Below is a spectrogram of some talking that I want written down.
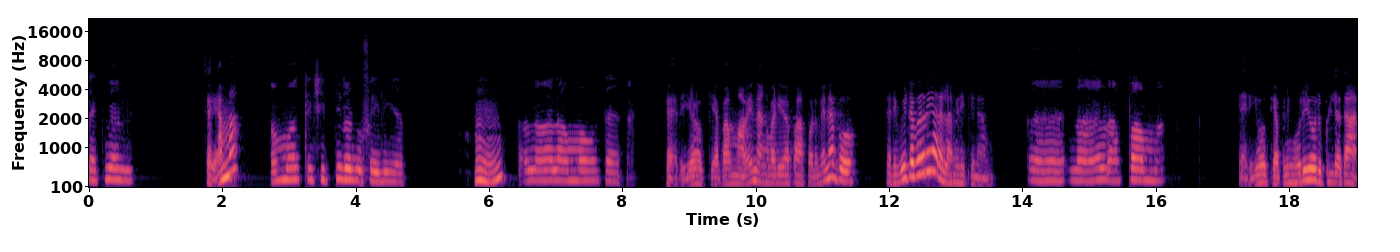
டெக்னாலஜி சரி அம்மா? அம்மாக்கு சித்திரன்னு ஃபெயிலியர் ம். அதனால அம்மாவிட்ட சரி ஓகே அப்ப அம்மாவே நாங்க வடிவா பார்க்கணும். என்ன போ? சரி வீட்டை வேற யாரெல்லாம் இருக்கணும் நான் அப்பா அம்மா. சரி ஓகே அப்ப நீங்க ஒரே ஒரு பிள்ளை தான்.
